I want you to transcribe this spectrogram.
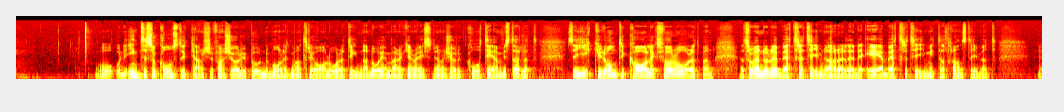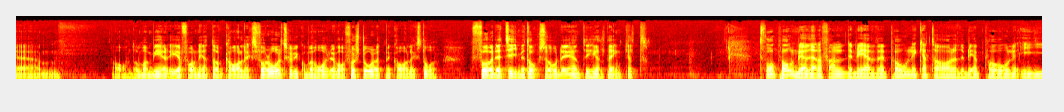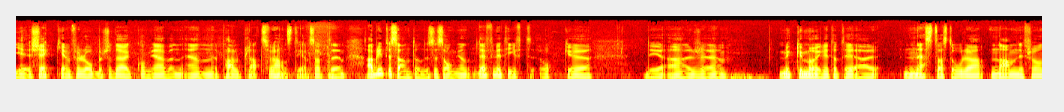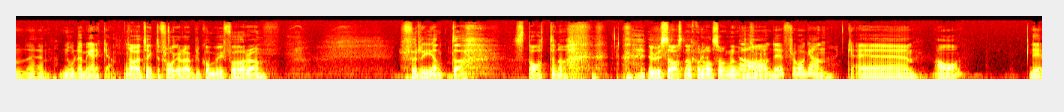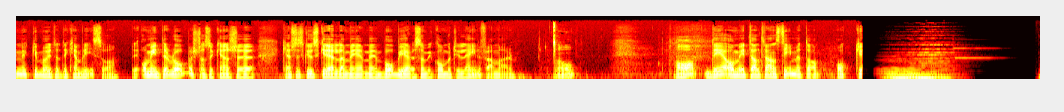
och, och, det är inte så konstigt kanske, för han körde ju på undermåligt material året innan då i American Racing när de körde KTM istället. Så gick ju de till Kalex förra året, men jag tror ändå det är bättre team det här, eller det är bättre team, Italtrans-teamet. Um, ehm, ja, de har mer erfarenhet av Kalex förra året ska vi komma ihåg, det var första året med Kalex då för det teamet också och det är inte helt enkelt. Två pole blev det i alla fall. Det blev pole i Qatar och det blev pole i Tjeckien för Robert. Så där kom ju även en pallplats för hans del. Så att, eh, det blir intressant under säsongen, definitivt. Och eh, det är eh, mycket möjligt att det är nästa stora namn ifrån eh, Nordamerika. Ja, jag tänkte fråga dig, kommer vi få höra Förenta Staterna USAs nationalsång någon gång ja, tror Ja, det är frågan. Eh, ja, det är mycket möjligt att det kan bli så. Om inte Roberts då så kanske, kanske skulle skrälla med, med Bobbier som vi kommer till längre fram här. Ja. Ja, det om Italtrans-teamet då. Och... Eh,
